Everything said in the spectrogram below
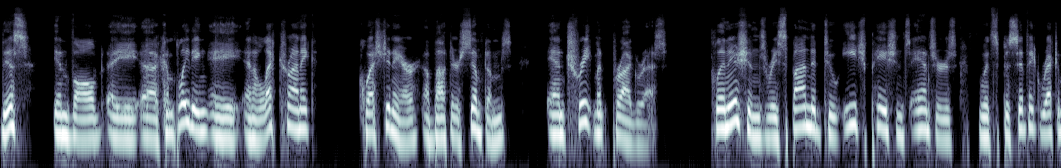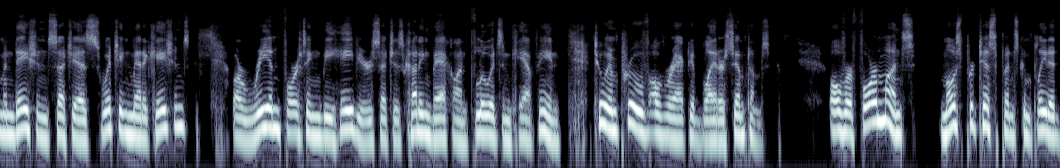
This involved a uh, completing a an electronic questionnaire about their symptoms and treatment progress. Clinicians responded to each patient's answers with specific recommendations, such as switching medications or reinforcing behaviors, such as cutting back on fluids and caffeine, to improve overactive bladder symptoms. Over four months, most participants completed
